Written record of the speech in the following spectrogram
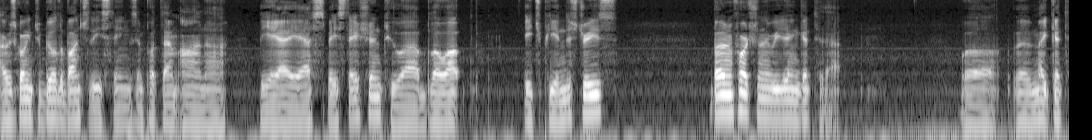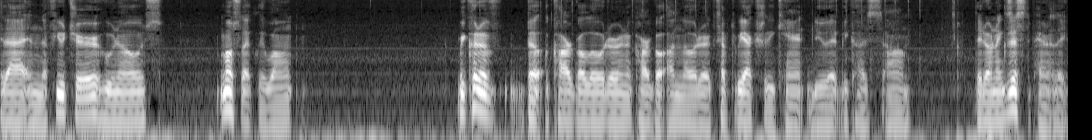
I was going to build a bunch of these things and put them on uh, the AIS space station to uh, blow up HP Industries but unfortunately we didn't get to that well, we might get to that in the future, who knows. Most likely won't. We could have built a cargo loader and a cargo unloader, except we actually can't do it because um, they don't exist apparently.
